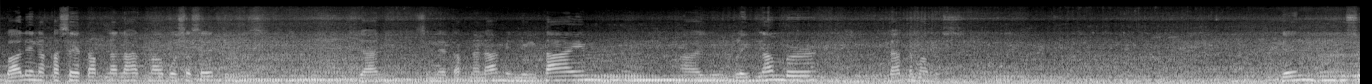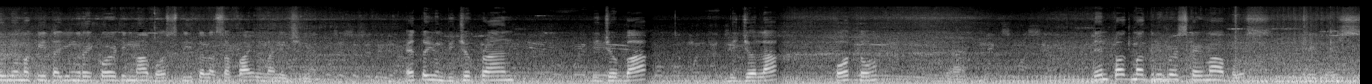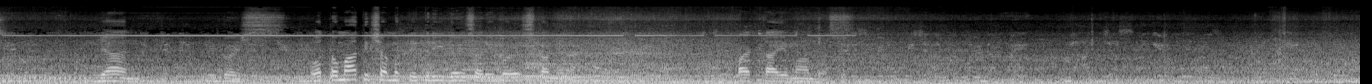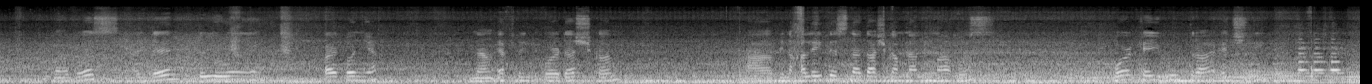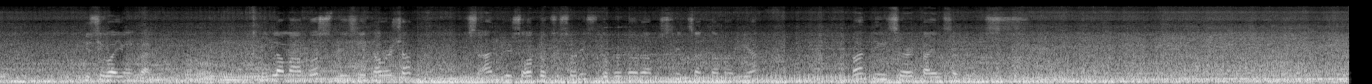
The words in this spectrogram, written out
Bale, naka-setup na lahat mga boss sa settings. Yan, sinet up na namin yung time, ah, yung plate number, lahat mga boss. Then, kung gusto nyo makita yung recording mga boss, dito lang sa file management. Ito yung video front, video back, video lock, photo. Yan. Then, pag mag-reverse kayo mga boss, reverse. Yan, reverse. Automatic siya magti-trigger sa reverse camera. Park tayo mga boss. Boss, and then ito yung carton niya ng F24 dashcam. Ah, pinaka-latest na dashcam namin mga boss. 4K Ultra HD. QCY yung brand. Yung lang mga boss, visit our shop sa Andres Auto Accessories, Governor Ramos Street, Santa Maria. Fronting Sir Kyle Sagulis.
